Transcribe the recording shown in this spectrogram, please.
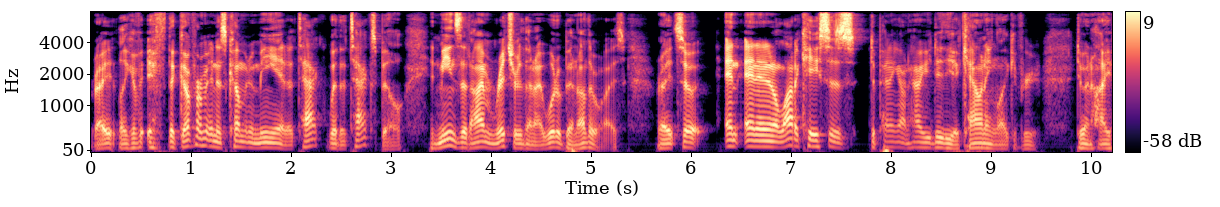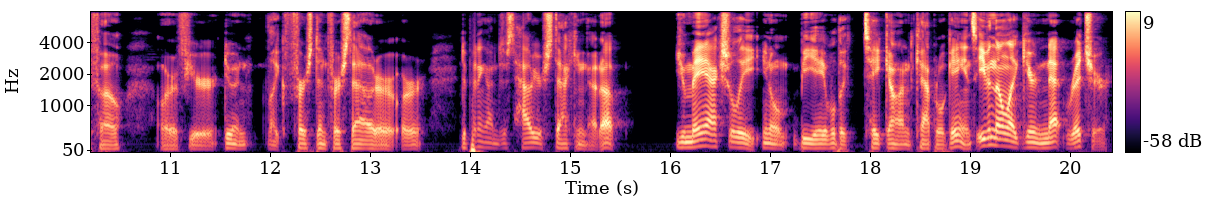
right? Like if, if the government is coming to me at a tax, with a tax bill, it means that I'm richer than I would have been otherwise, right? So, and, and in a lot of cases, depending on how you do the accounting, like if you're doing HIFO or if you're doing like first in, first out or, or depending on just how you're stacking that up, you may actually, you know, be able to take on capital gains, even though like you're net richer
